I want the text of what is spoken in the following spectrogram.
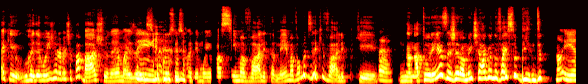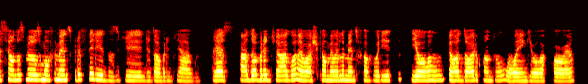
É que o redemoinho geralmente é pra baixo, né? Mas aí Sim. se- não sei se o redemoinho pra cima vale também, mas vamos dizer que vale, porque É. na natureza geralmente a água não vai subindo. Não, E esse é um dos meus movimentos preferidos de, de dobra de água. Aliás, a dobra de água eu acho que é o meu elemento favorito. E eu, eu adoro quando o Eng ou a Korra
